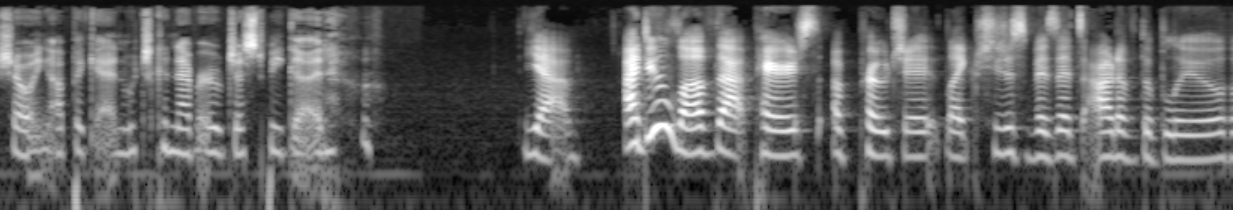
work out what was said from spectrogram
showing up again, which could never just be good. Yeah. I do love that Paris approach it like she just visits out of the blue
